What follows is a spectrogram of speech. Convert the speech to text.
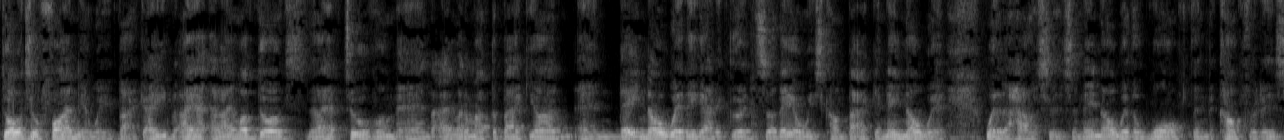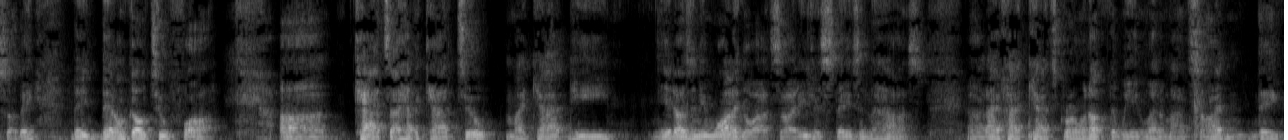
Dogs will find their way back. I, I And I love dogs. I have two of them, and I let them out the backyard, and they know where they got it good, so they always come back, and they know where, where the house is, and they know where the warmth and the comfort is, so they, they, they don't go too far. Uh, Cats, I have a cat too. My cat, he he doesn't even want to go outside. He just stays in the house. Uh, I've had cats growing up that we let them outside and they,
